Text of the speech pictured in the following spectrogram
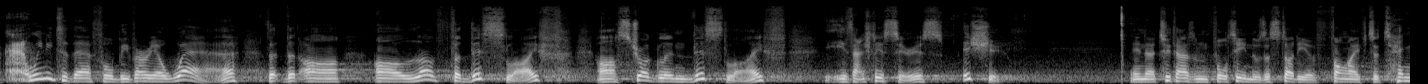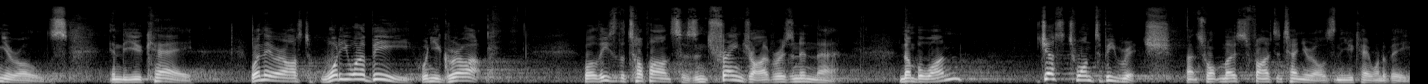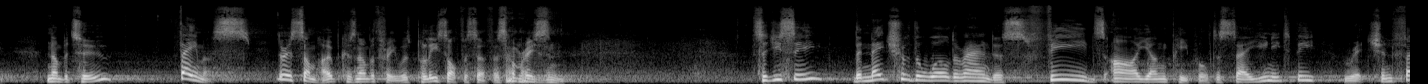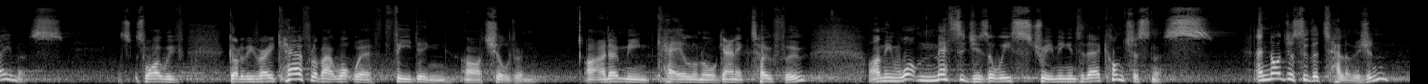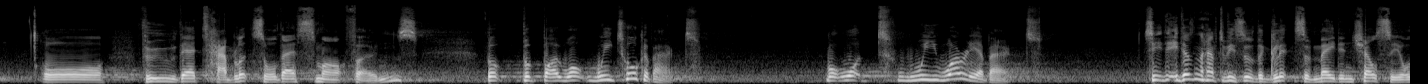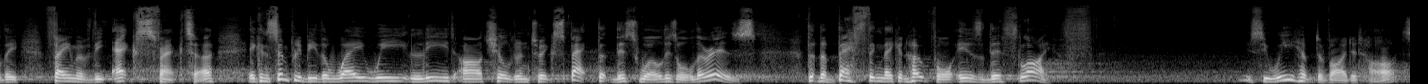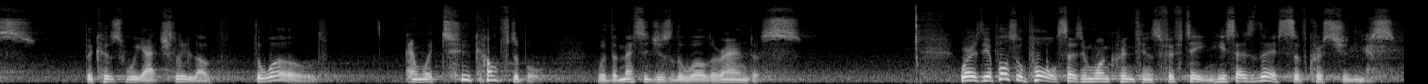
And we need to therefore be very aware that, that our, our love for this life our struggle in this life is actually a serious issue. In uh, 2014, there was a study of five to 10 year olds in the UK. When they were asked, What do you want to be when you grow up? Well, these are the top answers, and train driver isn't in there. Number one, just want to be rich. That's what most five to 10 year olds in the UK want to be. Number two, famous. There is some hope because number three was police officer for some reason. So, do you see? The nature of the world around us feeds our young people to say, you need to be rich and famous. That's why we've got to be very careful about what we're feeding our children. I don't mean kale and organic tofu. I mean, what messages are we streaming into their consciousness? And not just through the television or through their tablets or their smartphones, but, but by what we talk about what, what we worry about. See, it doesn't have to be sort of the glitz of Made in Chelsea or the fame of the X Factor. It can simply be the way we lead our children to expect that this world is all there is, that the best thing they can hope for is this life. You see, we have divided hearts because we actually love the world, and we're too comfortable with the messages of the world around us. Whereas the Apostle Paul says in 1 Corinthians 15, he says this of Christians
